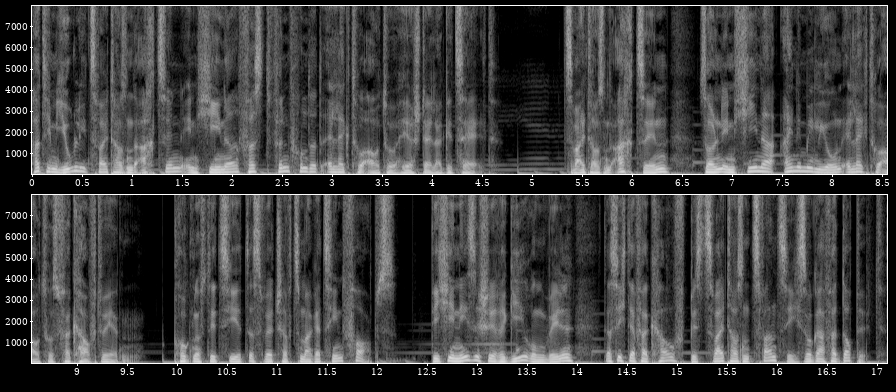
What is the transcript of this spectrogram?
hat im Juli 2018 in China fast 500 Elektroautohersteller gezählt. 2018 sollen in China eine Million Elektroautos verkauft werden, prognostiziert das Wirtschaftsmagazin Forbes. Die chinesische Regierung will, dass sich der Verkauf bis 2020 sogar verdoppelt.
